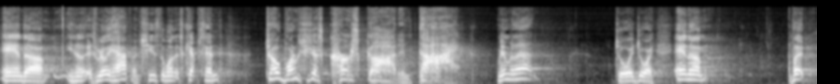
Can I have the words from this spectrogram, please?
And, uh, you know, it's really happened. She's the one that's kept saying, Job, why don't you just curse God and die? Remember that? Joy, joy. And, um, but,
